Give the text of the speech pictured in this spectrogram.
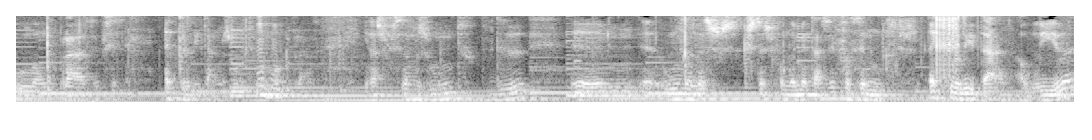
o longo prazo, é preciso acreditarmos muito no uhum. longo prazo. E nós precisamos muito de. Um, uma das questões fundamentais é fazermos acreditar ao líder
